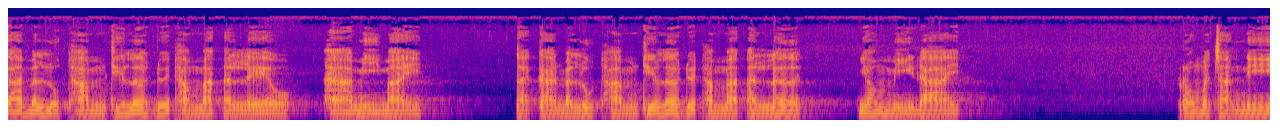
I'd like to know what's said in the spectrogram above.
การบรรลุธรรมที่เลิศด้วยธรรมะอันเลว หามีไม่ แต่การบรรลุธรรมที่เลิศด้วยธรรมะอันเลิศ ย่อมมีได้พรหมจรรย์นี้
